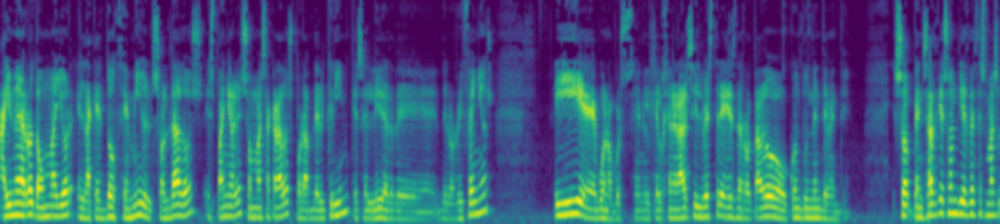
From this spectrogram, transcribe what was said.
hay una derrota aún mayor en la que 12.000 soldados españoles son masacrados por Abdelkrim, que es el líder de, los rifeños, y eh, bueno, pues en el que el general Silvestre es derrotado contundentemente. pensad que son 10 veces más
